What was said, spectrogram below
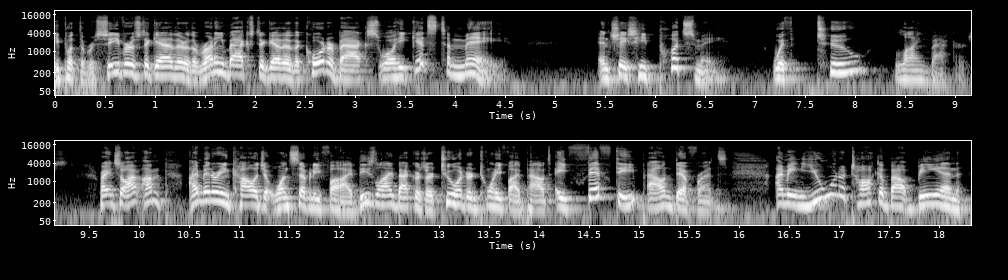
He put the receivers together, the running backs together, the quarterbacks. Well, he gets to me, and Chase, he puts me with two linebackers. Right, and so I'm, I'm I'm entering college at 175. These linebackers are 225 pounds, a 50 pound difference. I mean, you want to talk about being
